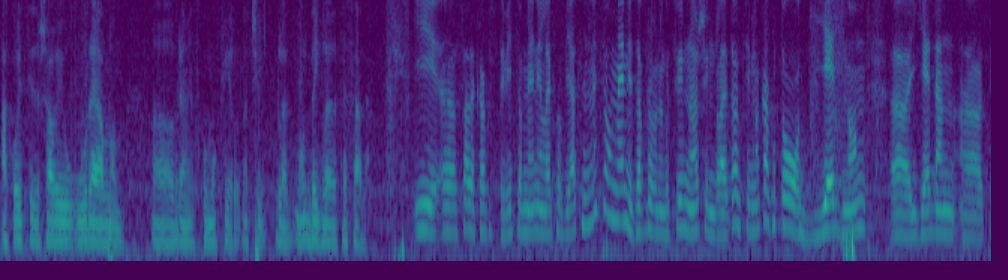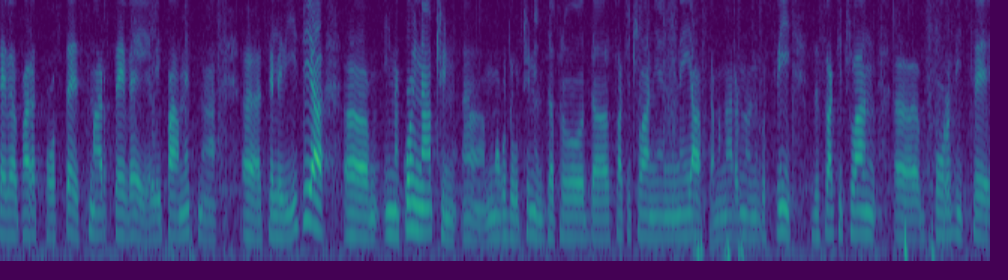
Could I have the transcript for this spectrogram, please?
a koji se dešavaju u realnom vremenskom okviru. Znači, da ih gledate sada. I e, sada kako ste vi to meni lepo objasnili, ne samo meni zapravo, nego svim našim gledalcima, kako to odjednom e, jedan e, TV aparat postaje smart TV ili pametna e, televizija e, i na koji način e, mogu da učinim zapravo da svaki član je ne ja samo naravno, nego svi, da svaki član porodice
